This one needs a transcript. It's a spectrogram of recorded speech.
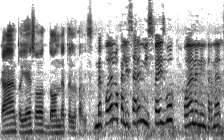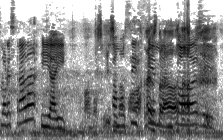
canto y eso, ¿dónde te localizan? Me pueden localizar en mis Facebook, pueden en internet Flor Estrada y ahí. Famosísima. Famosísima.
